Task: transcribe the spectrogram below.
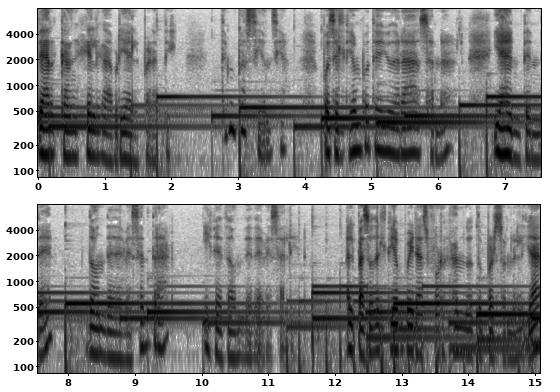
de Arcángel Gabriel para ti. Ten paciencia, pues el tiempo te ayudará a sanar y a entender dónde debes entrar y de dónde debes salir. Al paso del tiempo irás forjando tu personalidad,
